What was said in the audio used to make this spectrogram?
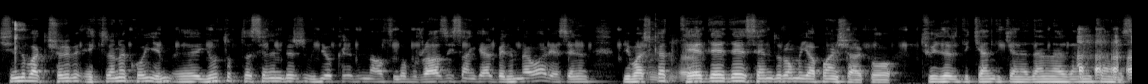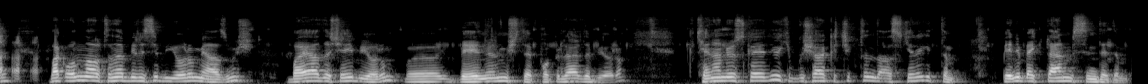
şimdi bak şöyle bir ekrana koyayım. Ee, YouTube'da senin bir video klibinin altında bu Razıysan Gel Benimle var ya senin bir başka TDD sendromu yapan şarkı o tüyleri diken diken edenlerden bir tanesi. bak onun altına birisi bir yorum yazmış. Bayağı da şey bir yorum. E, beğenilmiş de popüler de bir yorum. Kenan Özkaya diyor ki bu şarkı çıktığında askere gittim. Beni bekler misin dedim.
